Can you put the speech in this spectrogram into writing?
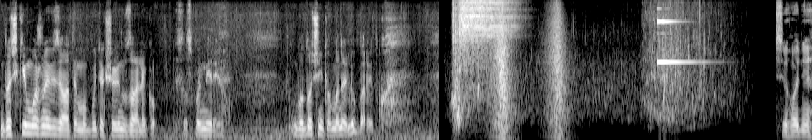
Дочки можна і взяти, мабуть, якщо він в заліку. Зараз поміряю. Бо доченька в мене любить рибку. Сьогодні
